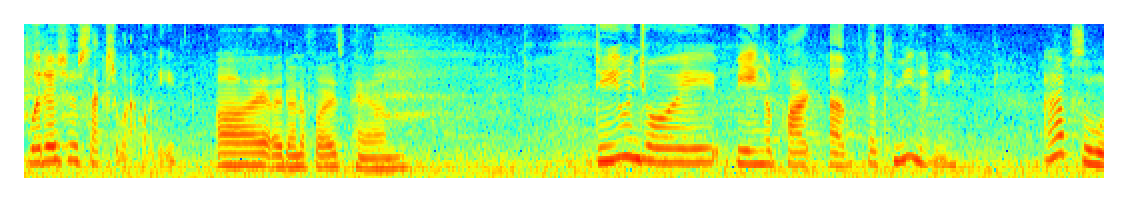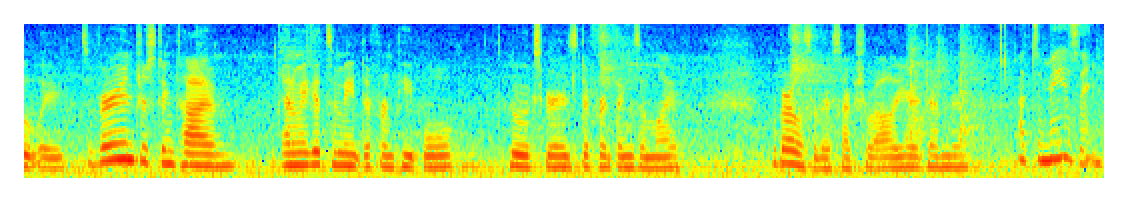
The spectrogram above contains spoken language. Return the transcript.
What is your sexuality? I identify as pan. Do you enjoy being a part of the community? Absolutely. It's a very interesting time, and we get to meet different people who experience different things in life, regardless of their sexuality or gender. That's amazing.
